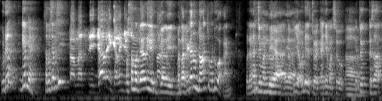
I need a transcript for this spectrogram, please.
udah game ya? Sama siapa sih? Sama si Gali, Gali Oh sama Gali, Gali. Tapi kan undangan cuma dua kan? Undangan cuma dua, Iya, tapi iya. ya udah cuek aja masuk. Ah. Itu kesa-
